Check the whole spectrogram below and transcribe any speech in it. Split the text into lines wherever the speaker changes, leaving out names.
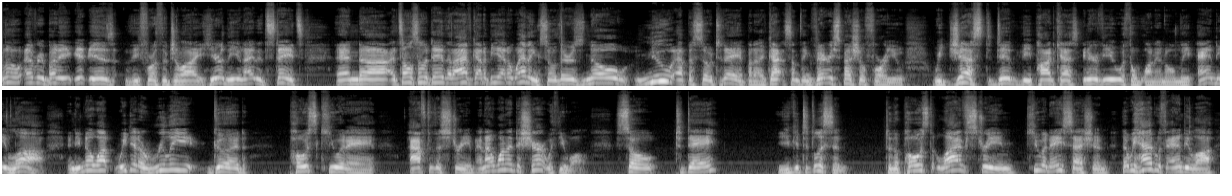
Hello, everybody. It is the 4th of July here in the United States, and uh, it's also a day that I've got to be at a wedding, so there's no new episode today, but I've got something very special for you. We just did the podcast interview with the one and only Andy Law, and you know what? We did a really good post Q&A after the stream, and I wanted to share it with you all. So today, you get to listen to the post live stream Q&A session that we had with Andy Law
